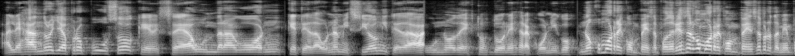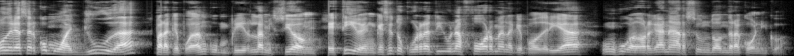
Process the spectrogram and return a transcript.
Alejandro ya propuso que sea un dragón que te da una misión y te da uno de estos dones dracónicos, no como recompensa, podría ser como recompensa, pero también podría ser como ayuda para que puedan cumplir la misión. Steven, ¿qué se te ocurre a ti una forma en la que podría un jugador ganarse un don dracónico?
